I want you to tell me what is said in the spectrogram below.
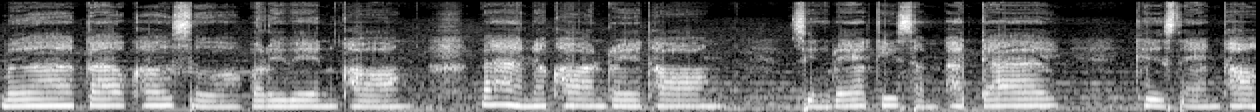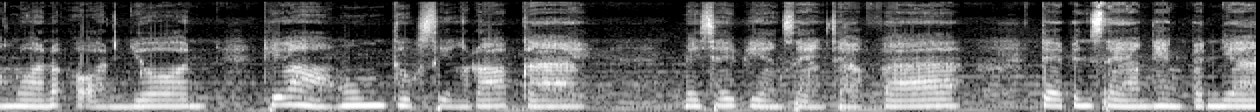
เมื่อก้าวเข้าสู่บริเวณของมหานครเรทอง สิ่งแรกที่สัมผัสได้ คือแสงทองนวลอ่อนโยน ที่ห่อหุ้มทุกสิ่งรอบกาย ไม่ใช่เพียงแสงจากฟ้า แต่เป็นแสงแห่งปัญญา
